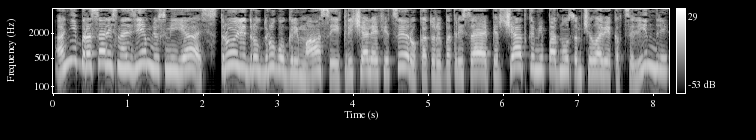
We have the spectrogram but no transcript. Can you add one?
Они бросались на землю, смеясь, строили друг другу гримасы и кричали офицеру, который, потрясая перчатками под носом человека в цилиндре,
